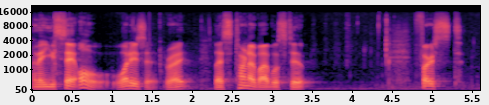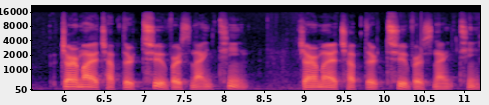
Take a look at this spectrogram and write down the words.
I mean, you say, oh, what is it, right? Let's turn our Bibles to first Jeremiah chapter 2, verse 19. Jeremiah chapter 2, verse 19.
